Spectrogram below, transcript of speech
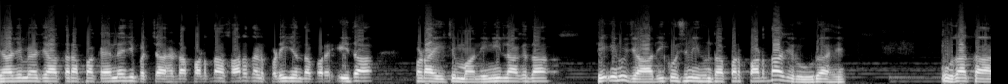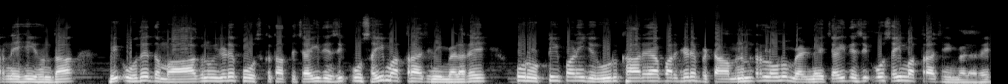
ਜਾਂ ਜਿਵੇਂ ਜ਼ਿਆਦਾਤਰ ਆਪਾਂ ਕਹਿੰਦੇ ਜੀ, ਬੱਚਾ ਸਾਡਾ ਪੜ੍ਹਦਾ, ਸਾਰਾ ਦਿਨ ਪੜ੍ਹੀ ਜਾਂਦਾ, ਪਰ ਇਹਦਾ ਪੜ੍ਹਾਈ 'ਚ ਮਨ ਹੀ ਨਹੀਂ ਲੱਗਦਾ ਤੇ ਇਹਨੂੰ ਯਾਦ ਹੀ ਕੁਝ ਨਹੀਂ ਹੁੰਦਾ, ਪਰ ਪੜ੍ਹਦਾ ਜ਼ਰੂਰ ਆ ਇਹ। ਉਹਦਾ ਕਾਰਨ ਇਹੀ ਹੁੰਦਾ ਵੀ ਉਹਦੇ ਦਿਮਾਗ ਨੂੰ ਜਿਹੜੇ ਪੋਸ਼ਕ ਤੱਤ ਚਾਹੀਦੇ ਸੀ, ਉਹ ਸਹੀ ਮਾਤਰਾ 'ਚ ਨਹੀਂ ਮਿਲ ਰਹੇ। ਉਹ ਰੋਟੀ ਪਾਣੀ ਜ਼ਰੂਰ ਖਾ ਰਿਹਾ, ਪਰ ਜਿਹੜੇ ਵਿਟਾਮਿਨ ਮਿਨਰਲ ਉਹਨੂੰ ਮਿਲਣੇ ਚਾਹੀਦੇ ਸੀ, ਉਹ ਸਹੀ ਮਾਤਰਾ 'ਚ ਨਹੀਂ ਮਿਲ ਰਹੇ।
